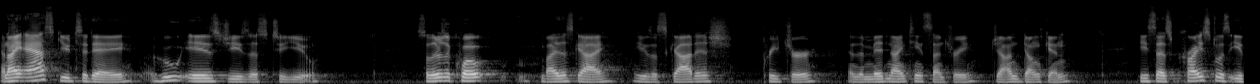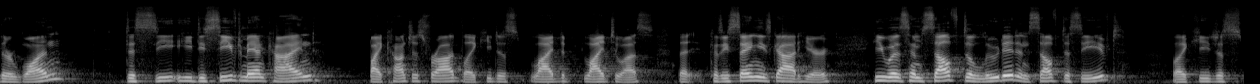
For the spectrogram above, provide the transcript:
And I ask you today, who is Jesus to you? So there's a quote by this guy. He was a Scottish preacher in the mid 19th century, John Duncan. He says Christ was either one, dece- he deceived mankind by conscious fraud, like he just lied to, lied to us, because he's saying he's God here. He was himself deluded and self deceived, like he just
